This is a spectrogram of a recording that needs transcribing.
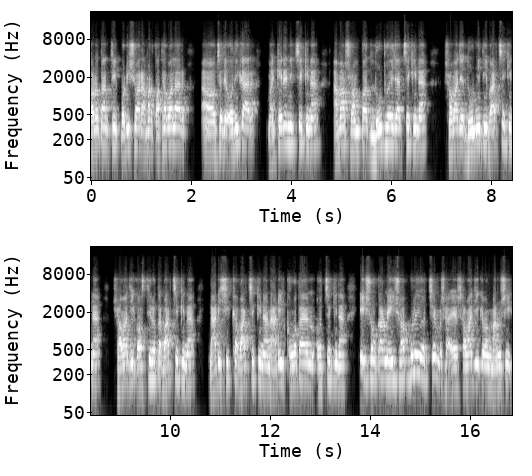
গণতান্ত্রিক পরিসর, আমার কথা বলার হচ্ছে যে অধিকার কেড়ে নিচ্ছে কিনা? আমার সম্পদ লুট হয়ে যাচ্ছে কিনা? সমাজে দুর্নীতি বাড়ছে কিনা? সামাজিক অস্থিরতা বাড়ছে কিনা? নারী শিক্ষা বাড়ছে কিনা? নারীর ক্ষমতায়ন হচ্ছে কিনা? এই সব কারণে এই সবগুলোই হচ্ছে সামাজিক এবং মানসিক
